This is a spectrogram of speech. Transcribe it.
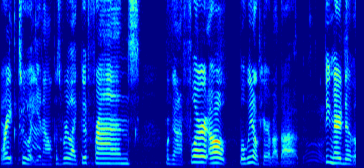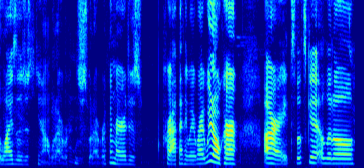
right to it, you know, because we're like good friends. We're gonna flirt. Oh, well, we don't care about that. Being married to Eliza is just, you know, whatever. It's just whatever. Their marriage is crap anyway, right? We don't care. Alright, so let's get a little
